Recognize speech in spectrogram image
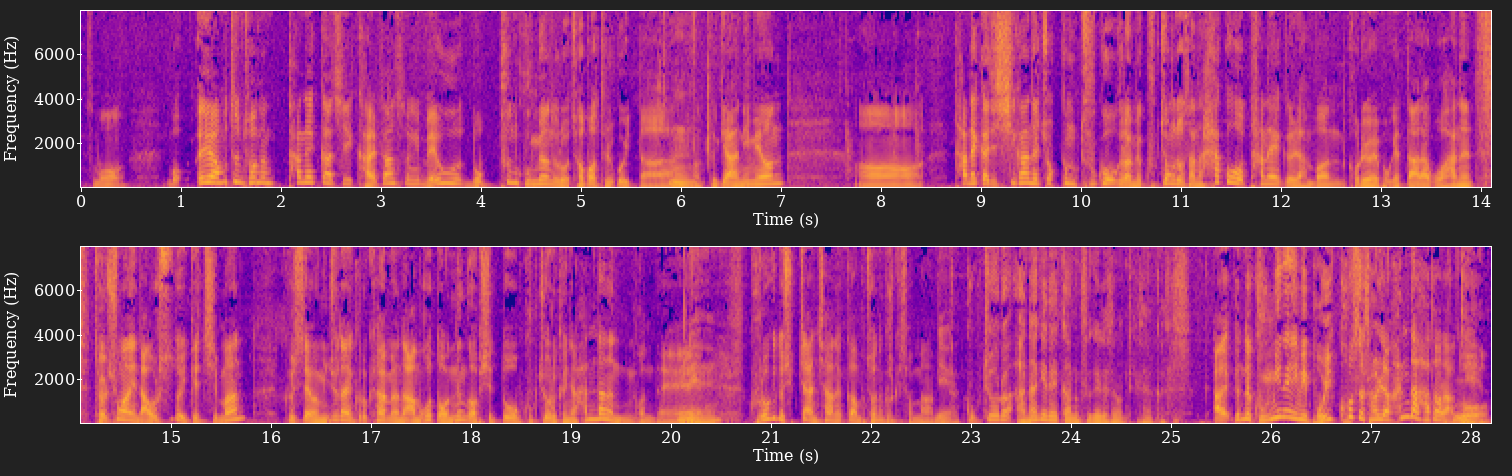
그래서 뭐, 뭐, 예, 아무튼 저는 탄핵까지 갈 가능성이 매우 높은 국면으로 접어들고 있다. 음. 그게 아니면, 어, 탄핵까지 시간을 조금 두고 그러면 국정조사는 하고 탄핵을 한번 고려해 보겠다라고 하는 절충안이 나올 수도 있겠지만, 글쎄요, 민주당이 그렇게 하면 아무것도 얻는 거 없이 또 국조를 그냥 한다는 건데, 네. 그러기도 쉽지 않지 않을까? 뭐 저는 그렇게 전망합니다. 예. 국조를 안 하게 될 가능성에 대해서는 어떻게 생각하세요? 아 근데 국민의힘이 보이콧을 설령 한다 하더라도 예.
